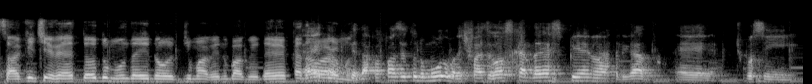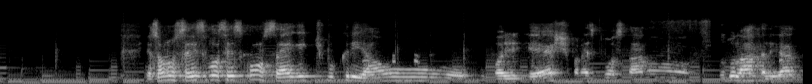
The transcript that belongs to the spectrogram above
Só que tiver todo mundo aí no- de uma vez no bagulho, daí vai ficar da É, hora, então, porque mano. dá pra fazer todo mundo, mano. A gente faz igual os caras da ESPN lá, tá ligado? É, tipo assim. Eu só não sei se vocês conseguem, tipo, criar um podcast pra nós postar no, tudo lá, tá ligado?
